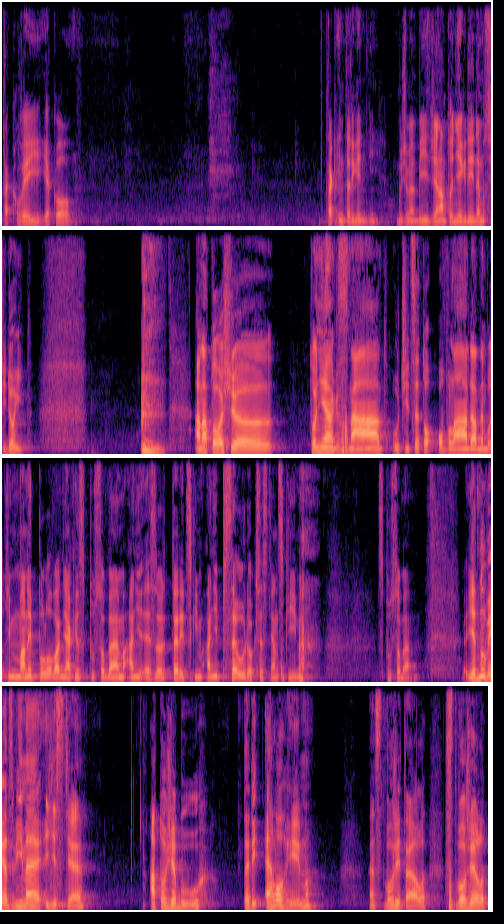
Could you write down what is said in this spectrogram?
takový jako tak inteligentní můžeme být, že nám to někdy nemusí dojít. A na to, že to nějak znát, učit se to ovládat nebo tím manipulovat nějakým způsobem, ani ezoterickým, ani pseudokřesťanským způsobem. Jednu věc víme jistě, a to, že Bůh, tedy Elohim, ten stvořitel, stvořil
